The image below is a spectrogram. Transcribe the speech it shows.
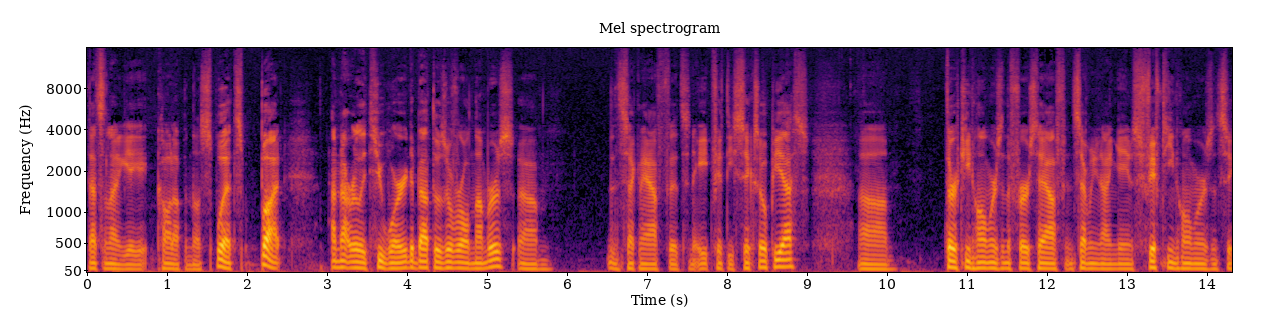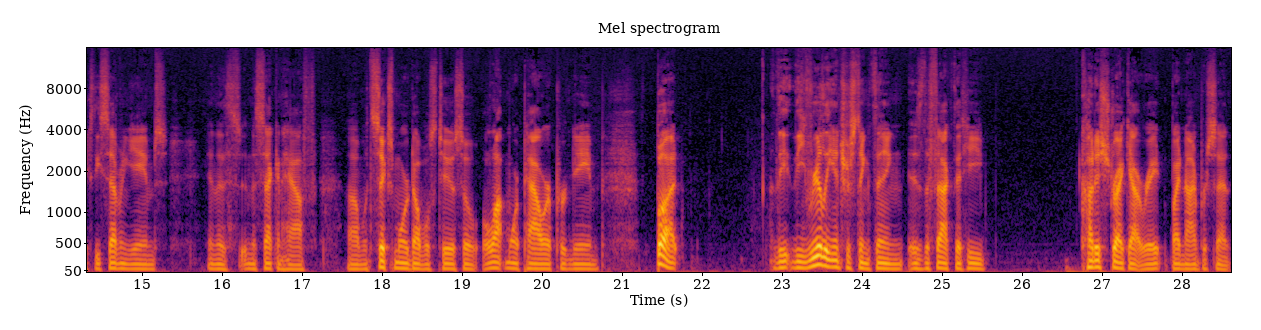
that's not going to get caught up in those splits. But I'm not really too worried about those overall numbers. Um, in the second half, it's an 856 OPS, um, 13 homers in the first half in 79 games, 15 homers in 67 games in this in the second half, um, with six more doubles too. So a lot more power per game. But the the really interesting thing is the fact that he cut his strikeout rate by nine percent,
